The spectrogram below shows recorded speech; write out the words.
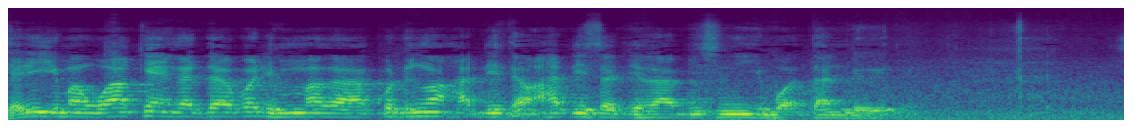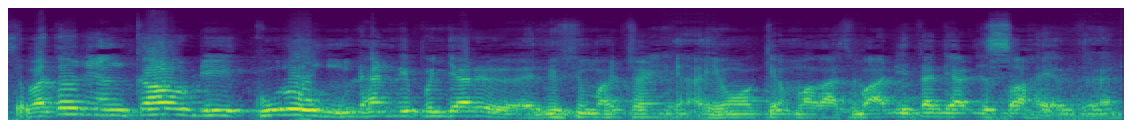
Jadi Imam Waqi' kata apa dia marah aku dengar hadis tengok hadis saja Nabi sendiri buat tanda itu. Sepatutnya engkau dikurung dan dipenjara itu semacam Imam Waqi' marah sebab hadis tadi hadis sahih betul kan.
